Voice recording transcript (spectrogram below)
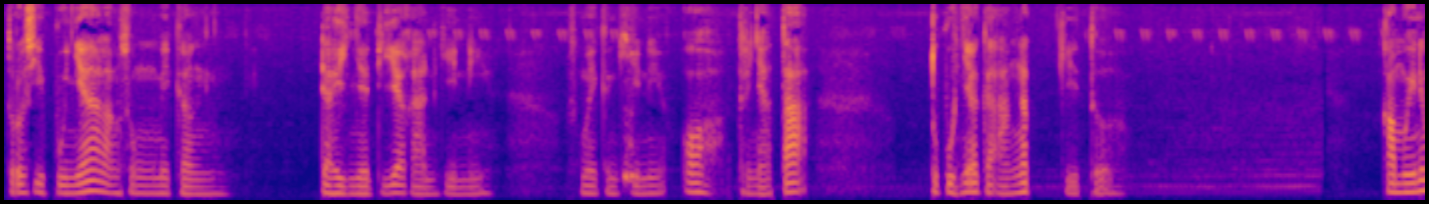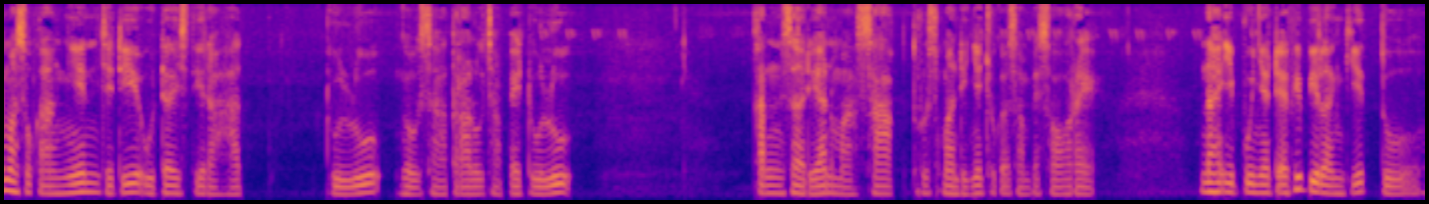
Terus ibunya langsung megang dahinya dia kan gini. Langsung megang gini. Oh ternyata tubuhnya agak anget gitu. Kamu ini masuk angin jadi udah istirahat dulu, nggak usah terlalu capek dulu kan seharian masak terus mandinya juga sampai sore nah ibunya Devi bilang gitu.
